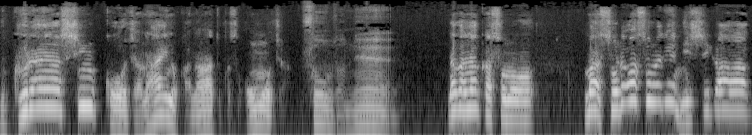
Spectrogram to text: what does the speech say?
ウクライナ侵攻じゃないのかなとかさ、思うじゃん。そうだね。だからなんかその、まあそれはそれで西側、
